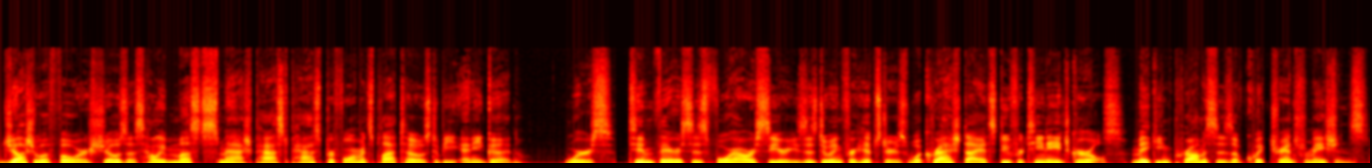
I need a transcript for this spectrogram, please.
Joshua Foer shows us how we must smash past past performance plateaus to be any good. Worse, Tim Ferriss's 4-hour series is doing for hipsters what crash diets do for teenage girls, making promises of quick transformations.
